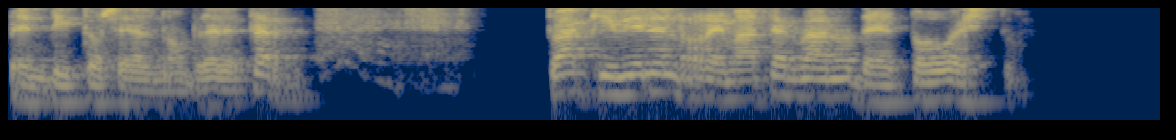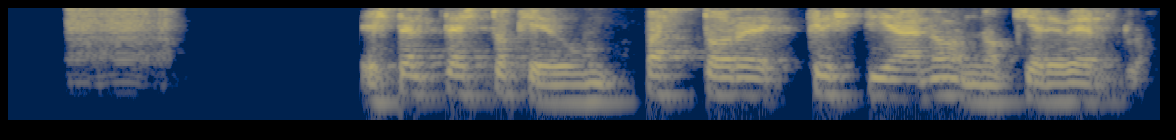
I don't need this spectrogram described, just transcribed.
Bendito sea el nombre del Eterno. Entonces aquí viene el remate, hermano, de todo esto. Este es el texto que un pastor cristiano no quiere verlo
